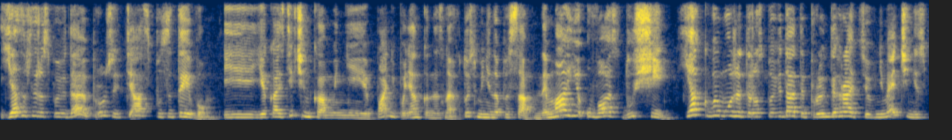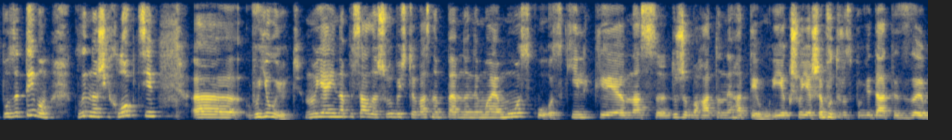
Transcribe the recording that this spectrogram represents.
Я завжди розповідаю про життя з позитивом. І якась дівчинка мені, пані понянка, не знаю, хтось мені написав: немає у вас душі. Як ви можете розповідати про інтеграцію в Німеччині з позитивом, коли наші хлопці е, воюють? Ну, я їй написала, що вибачте, у вас, напевно, немає мозку, оскільки в нас дуже багато негативу. І якщо я ще буду розповідати з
